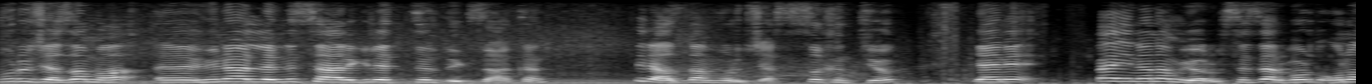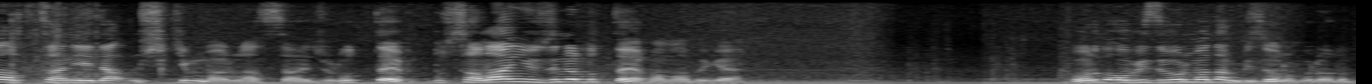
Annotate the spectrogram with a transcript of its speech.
vuracağız ama e, hünerlerini sergilettirdik zaten. Birazdan vuracağız. Sıkıntı yok. Yani ben inanamıyorum. Sezer bu arada 16 tane 762 var lan sadece. Loot da yap Bu salağın yüzüne loot da yapamadık ha. Bu arada o bizi vurmadan biz onu vuralım.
